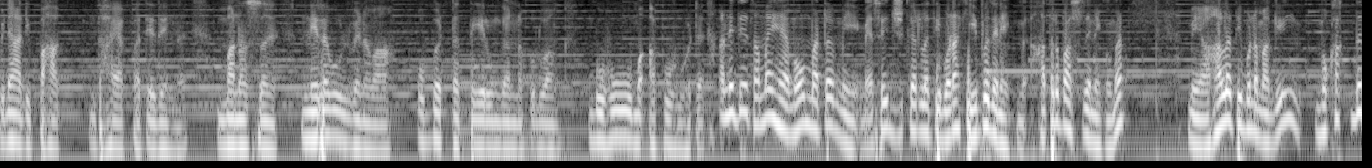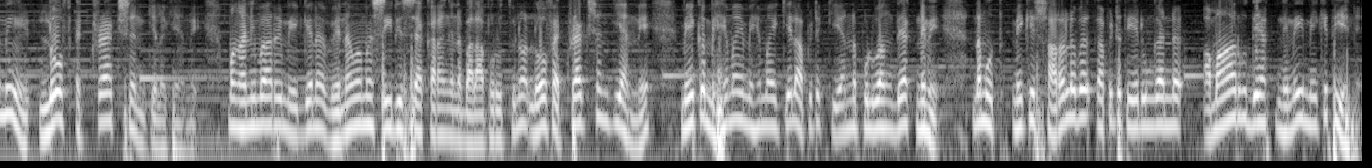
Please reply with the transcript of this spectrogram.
විනාඩි පහක් දහයක් වතය දෙන්න. මනස නිරවුල් වෙනවා ඔබට තේරුම් ගන්න පුළුවන් බොහෝම අපුහුවට අනිදේ තමයි හැමෝ මට මේ මැසේජ් කරලා තිබුණ කීප දෙනෙක්ම හතර පස් දෙනෙකුම. මේ අහල තිබුණ මගින් මොකක්ද මේ ලෝ ට්‍රක්ෂන් කියල කියන්නේ? මං අනිවාර්ය මේ ගැන වෙනම සිරිසය කරගෙන බලාපොරත්තුන ලෝ ට්‍රක්ෂන් කියන්නේ මේක මෙහෙමයි මෙහෙමයි කියලා අපිට කියන්න පුළුවන් දෙයක් නෙමේ නමුත් මේක සරලව අපිට තේරුම් ගන්න අමාරු දෙයක් නෙමේ මේක තියෙනෙ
